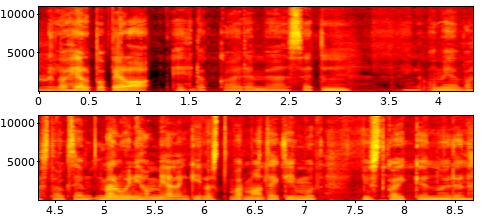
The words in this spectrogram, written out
Niillä on helppo pelaa ehdokkaiden myös, että mm. niin omien vastauksien. Mä luin ihan mielenkiinnosta, varmaan tekin, mutta just kaikkien noiden,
